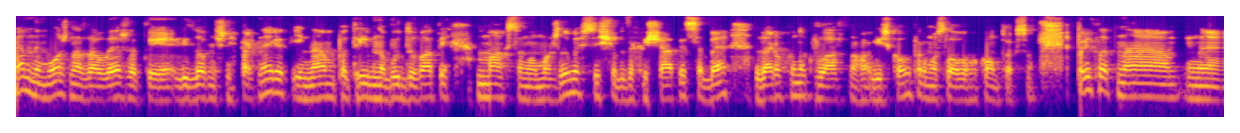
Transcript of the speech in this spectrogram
Нам не можна залежати від зовнішніх партнерів, і нам потрібно будувати максимум можливості, щоб захищати себе за рахунок власного військово-промислового комплексу. Приклад на м,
